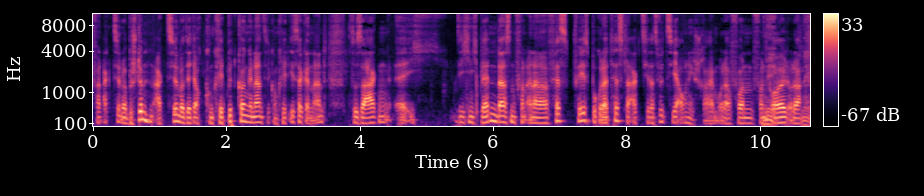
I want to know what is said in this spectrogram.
von Aktien oder bestimmten Aktien, weil sie hat ja auch konkret Bitcoin genannt, sie hat konkret Ether genannt, zu sagen, äh, ich sich nicht blenden lassen von einer Facebook- oder Tesla-Aktie, das wird sie ja auch nicht schreiben. Oder von, von nee, Gold oder, nee.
